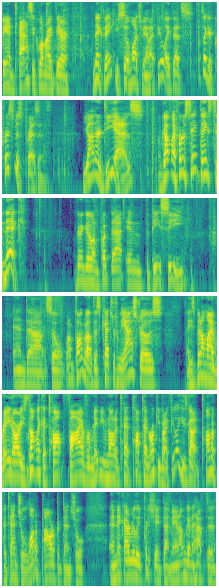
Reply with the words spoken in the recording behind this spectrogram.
Fantastic one right there. Nick, thank you so much, man. I feel like that's it's like a Christmas present. Yainer Diaz. I've got my first hit thanks to Nick. I'm going to go and put that in the PC. And uh, so what I'm talking about, this catcher from the Astros, he's been on my radar. He's not like a top five or maybe even not a ten, top 10 rookie, but I feel like he's got a ton of potential, a lot of power potential. And Nick, I really appreciate that, man. I'm going to have to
